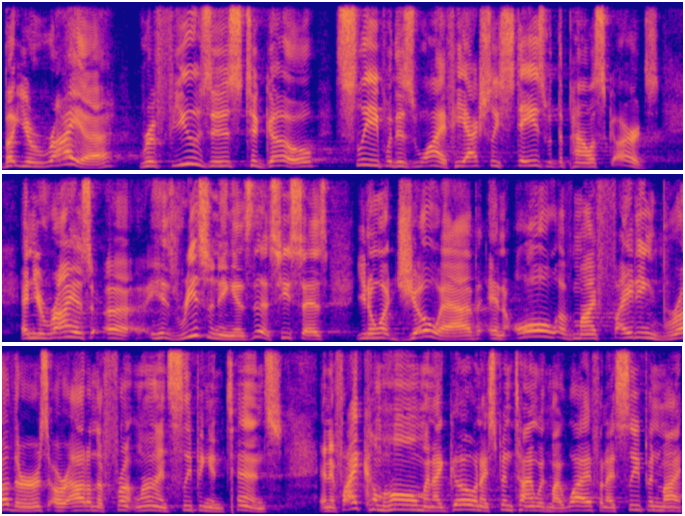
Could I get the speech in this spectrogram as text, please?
But Uriah refuses to go sleep with his wife. He actually stays with the palace guards. And Uriah's uh, his reasoning is this. He says, "You know what? Joab and all of my fighting brothers are out on the front lines sleeping in tents, and if I come home and I go and I spend time with my wife and I sleep in my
